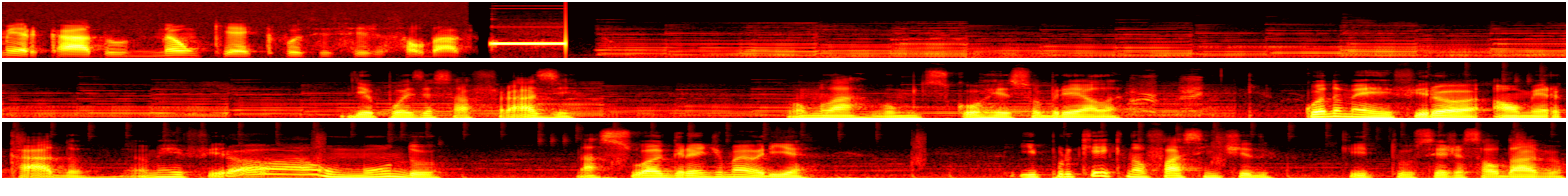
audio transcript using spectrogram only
mercado não quer que você seja saudável. Depois dessa frase, vamos lá, vamos discorrer sobre ela. Quando eu me refiro ao mercado, eu me refiro ao mundo na sua grande maioria. E por que que não faz sentido que tu seja saudável?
